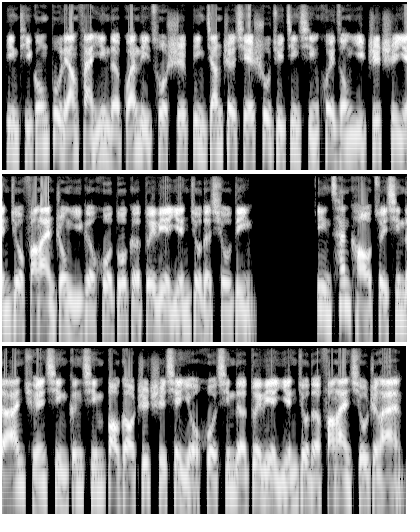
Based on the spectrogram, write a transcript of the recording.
并提供不良反应的管理措施，并将这些数据进行汇总，以支持研究方案中一个或多个队列研究的修订。并参考最新的安全性更新报告，支持现有或新的队列研究的方案修正案。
